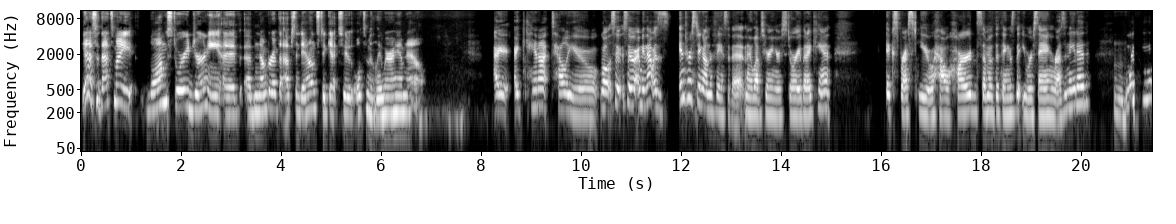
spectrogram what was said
yeah, so that's my long story journey of a number of the ups and downs to get to ultimately where I am now. I I cannot tell you. Well, so so I mean that was interesting on the face of it, and I loved hearing your story, but I can't express to you how hard some of the things that you were saying resonated mm-hmm. with me.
